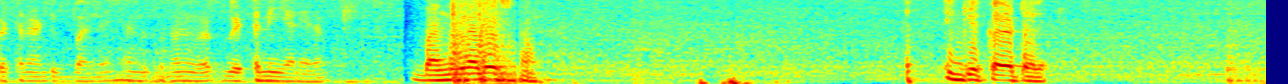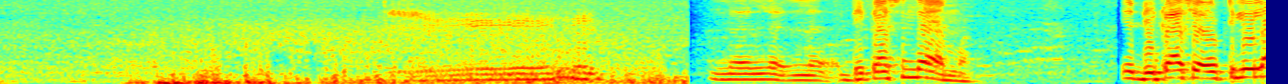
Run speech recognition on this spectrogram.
పెట్టాలంటే ఇబ్బంది అందుకోసం పెట్టనియ్యా నేను. బండి వేసినాం ఇంకెక్కడ పెట్టాలి? ಡಿಕಾಶಿಂದ ಅಮ್ಮ ಈ ಡಿಕಾಶ ಒಟ್ಟಿಲಿಲ್ಲ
